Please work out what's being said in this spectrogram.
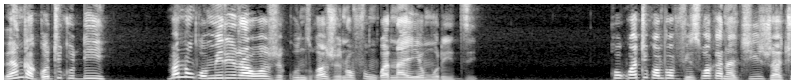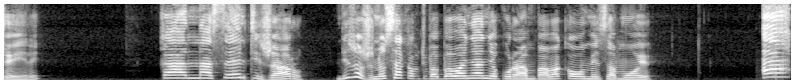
vangagoti kudii? Vanongomirirawo zvekunzwa zvinofungwa naiye muridzi. Ko kwati kwambobviswa kana chii zvacho here? Kana senti zvaro ndizvo zvinosaka kuti baba vanyanye kuramba vakaomesa mwoyo ah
